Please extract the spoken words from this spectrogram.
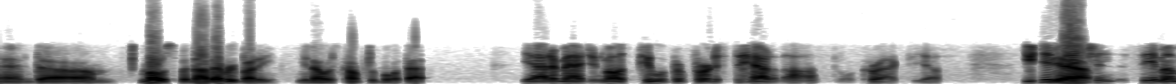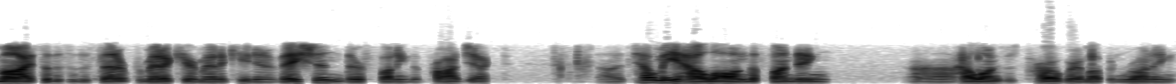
and um, most, but not everybody, you know, is comfortable with that. Yeah, I'd imagine most people prefer to stay out of the hospital. Correct. Yes. You did Yeah. mention CMMI, so this is the Center for Medicare and Medicaid Innovation. They're funding the project. Uh, tell me how long the funding, uh, how long is this program up and running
